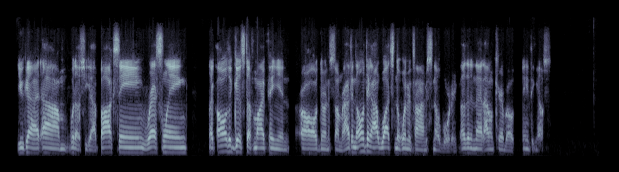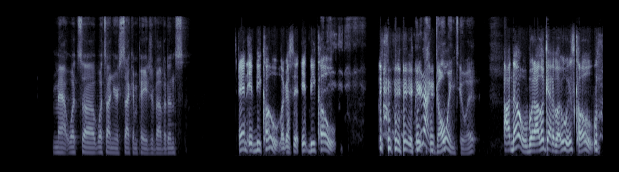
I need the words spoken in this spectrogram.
you got um, what else? You got boxing, wrestling, like all the good stuff. In my opinion, are all during the summer. I think the only thing I watch in the wintertime is snowboarding. Other than that, I don't care about anything else. Matt, what's uh what's on your second page of evidence? and it be cold. Like I said, it be cold. well, you're not going to it. I know, but I look at it like, oh, it's cold.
